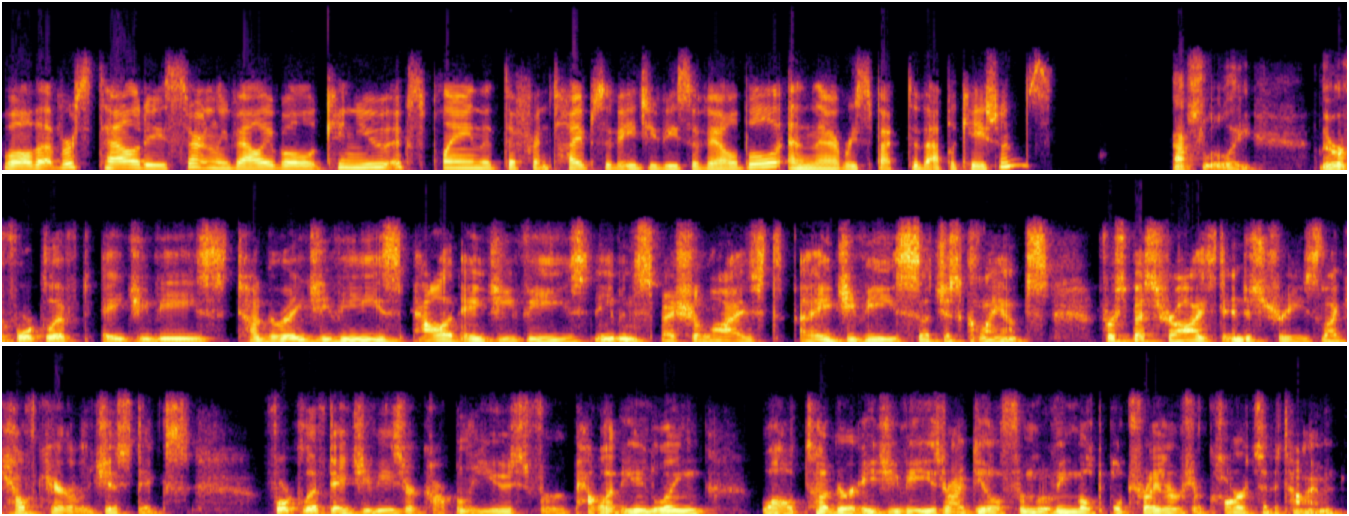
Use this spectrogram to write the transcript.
Well, that versatility is certainly valuable. Can you explain the different types of AGVs available and their respective applications? Absolutely. There are forklift AGVs, tugger AGVs, pallet AGVs, and even specialized AGVs such as clamps for specialized industries like healthcare logistics. Forklift AGVs are commonly used for pallet handling, while tugger AGVs are ideal for moving multiple trailers or carts at a time.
